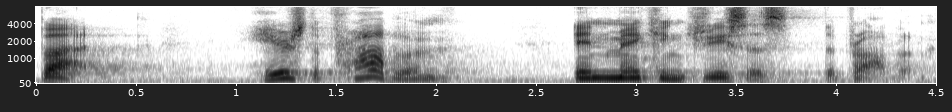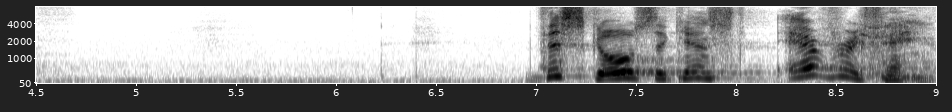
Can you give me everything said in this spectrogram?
But here's the problem in making Jesus the problem this goes against everything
